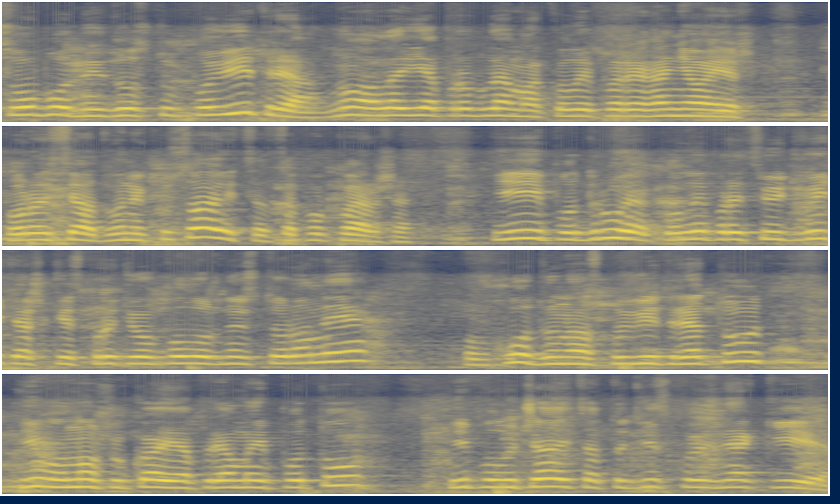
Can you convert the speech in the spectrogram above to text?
свободний доступ повітря. Ну, але є проблема, коли переганяєш поросят, вони кусаються, це по-перше. І по-друге, коли працюють витяжки з противоположної сторони, вход у нас повітря тут, і воно шукає прямий поток, і виходить тоді сквозняки.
